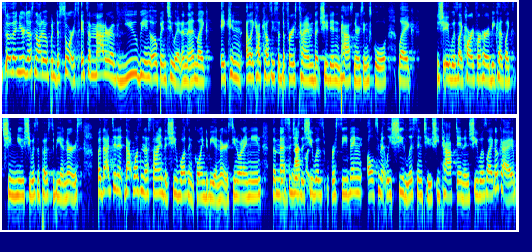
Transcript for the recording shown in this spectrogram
so then you're just not open to source. It's a matter of you being open to it. And then like it can I like how kelsey said the first time that she didn't pass nursing school like it was like hard for her because like she knew she was supposed to be a nurse. But that didn't that wasn't a sign that she wasn't going to be a nurse. You know what i mean? The messages that she was receiving ultimately she listened to she tapped in and she was like okay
